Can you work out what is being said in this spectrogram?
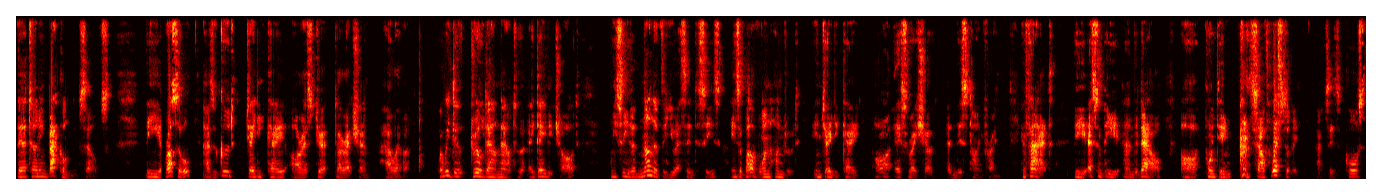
they are turning back on themselves. The Russell has a good JDK RS direction, however. When we do drill down now to a daily chart, we see that none of the US indices is above 100 in JDK RS ratio in this time frame. In fact, the S&P and the Dow are pointing southwesterly. That is, of course,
